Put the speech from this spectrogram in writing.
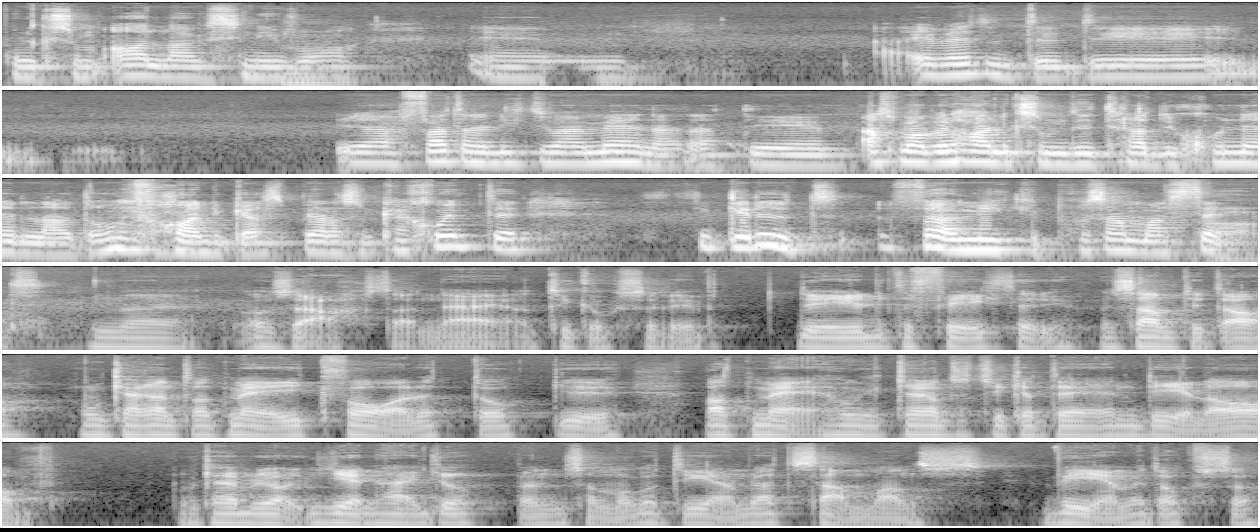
på liksom A-lagsnivå. Eh, jag vet inte, det... Jag fattar lite vad jag menar. Att, det, att man vill ha liksom det traditionella, de vanliga spelarna som kanske inte sticker ut för mycket på samma sätt. Nej, och så, alltså, nej, jag tycker också det, det är lite fegt det. Men samtidigt, ja, hon kanske inte varit med i kvalet och eh, varit med. Hon kanske inte tycker att det är en del av, hon kanske vill ge den här gruppen som har gått igenom det här tillsammans, VMet också.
